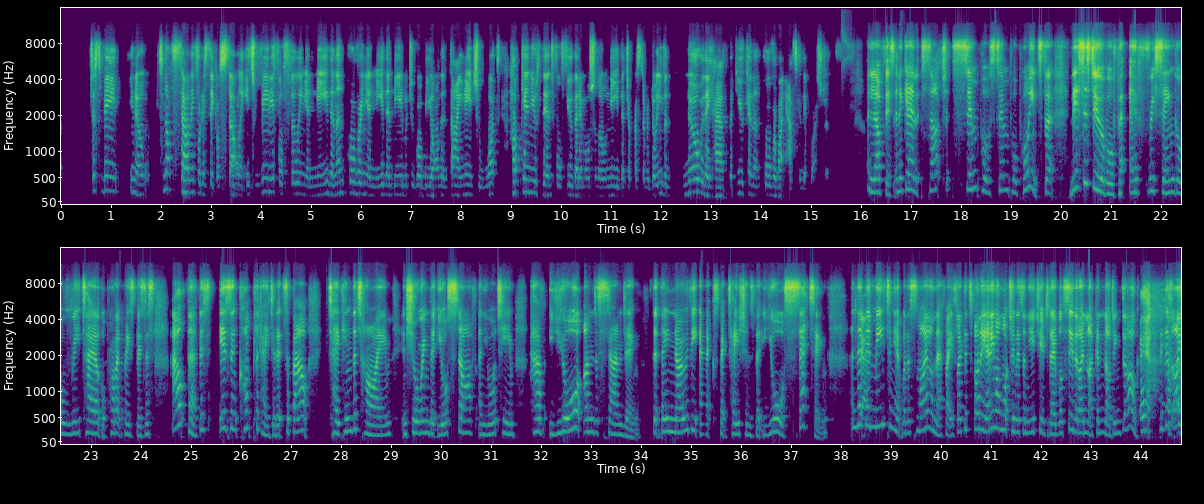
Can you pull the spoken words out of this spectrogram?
just be you know it's not selling for the sake of selling. It's really fulfilling a need and uncovering a need and being able to go beyond and tying into what how can you then fulfill that emotional need that your customer don't even know they have, but you can uncover by asking the questions. I love this. And again, such simple, simple points that this is doable for every single retail or product based business out there. This isn't complicated. It's about taking the time, ensuring that your staff and your team have your understanding, that they know the expectations that you're setting and that yeah. they're meeting it with a smile on their face. Like it's funny, anyone watching this on YouTube today will see that I'm like a nodding dog because I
